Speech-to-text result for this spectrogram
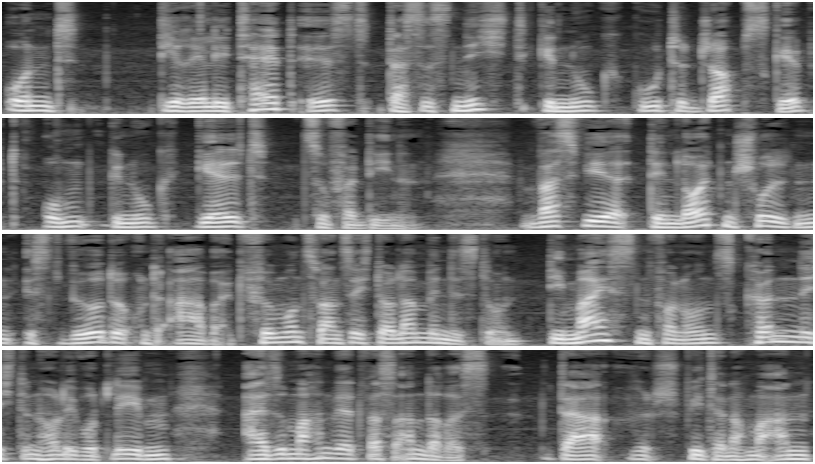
Und die Realität ist, dass es nicht genug gute Jobs gibt, um genug Geld zu verdienen. Was wir den Leuten schulden, ist Würde und Arbeit. 25 Dollar Mindestlohn. Die meisten von uns können nicht in Hollywood leben, also machen wir etwas anderes. Da spielt er nochmal an,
